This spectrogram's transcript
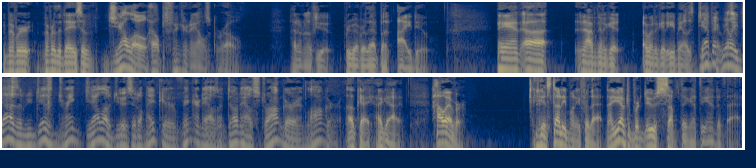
Remember remember the days of Jello helps fingernails grow. I don't know if you remember that, but I do. And uh, and I'm going to get I'm going to get emails. Jeff, it really does. If you just drink Jello juice, it'll make your fingernails and toenails stronger and longer. Okay, I got it. However, you get study money for that. Now you have to produce something at the end of that.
